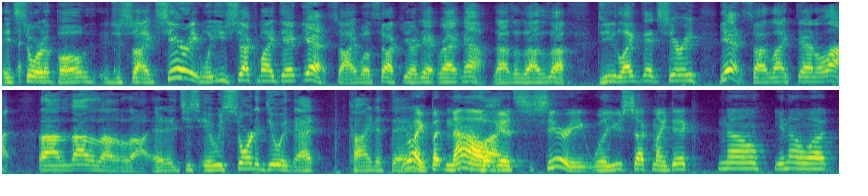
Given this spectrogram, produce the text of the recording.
it's sort of both. It's just like Siri, will you suck my dick? Yes, I will suck your dick right now. Da, da, da, da, da. Do you like that, Siri? Yes, I like that a lot. Da, da, da, da, da, da. And it just it was sort of doing that kind of thing. Right, but now But- it's Siri, will you suck my dick? No, you know what?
